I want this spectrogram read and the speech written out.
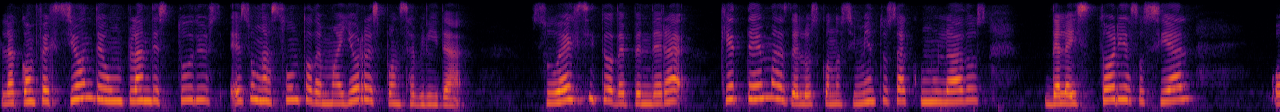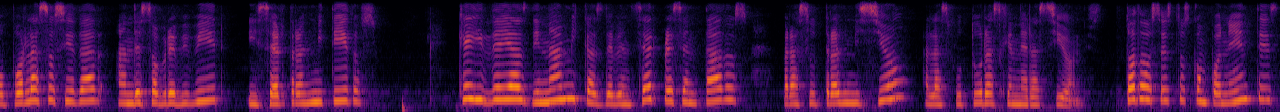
la confección de un plan de estudios es un asunto de mayor responsabilidad. Su éxito dependerá qué temas de los conocimientos acumulados de la historia social o por la sociedad han de sobrevivir y ser transmitidos. ¿Qué ideas dinámicas deben ser presentados para su transmisión a las futuras generaciones. Todos estos componentes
